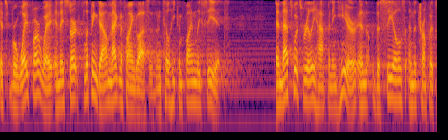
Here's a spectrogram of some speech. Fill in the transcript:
it's way far away, and they start flipping down magnifying glasses until he can finally see it. And that's what's really happening here in the seals and the trumpets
